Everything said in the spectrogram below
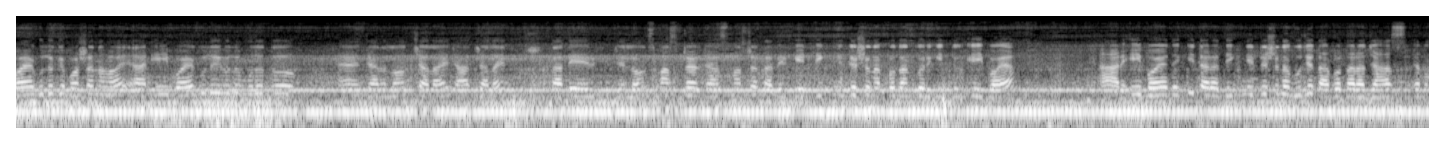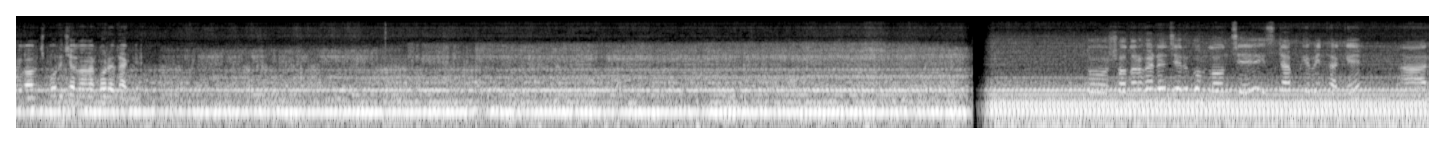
বয়াগুলোকে বসানো হয়। আর এই বয়াগুলোই হলো মূলত যারা লঞ্চ চালায়, জাহাজ চালায়, তাদের যে লঞ্চ মাস্টার জাহাজ মাস্টার তাদেরকে দিক নির্দেশনা প্রদান করে কিন্তু এই বয়া। আর এই বয়া দেখি তারা দিক নির্দেশনা বুঝে, তারপর তারা জাহাজ এবং লঞ্চ পরিচালনা করে থাকে তো সদরঘাটে যেরকম লঞ্চে স্টাফ কেবিন থাকে আর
